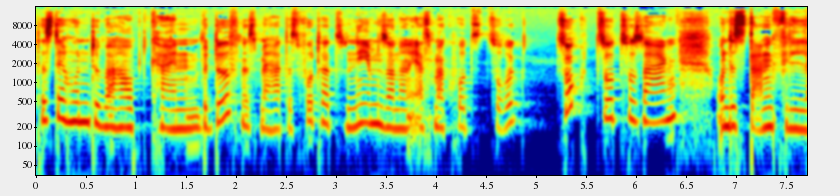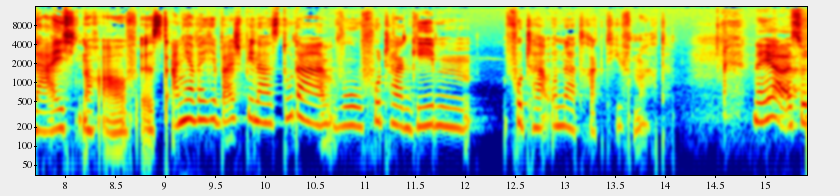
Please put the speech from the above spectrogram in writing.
dass der Hund überhaupt kein Bedürfnis mehr hat, das Futter zu nehmen, sondern erstmal kurz zurückzuckt sozusagen und es dann vielleicht noch auf ist. Anja, welche Beispiele hast du da, wo Futter geben Futter unattraktiv macht? Naja, also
